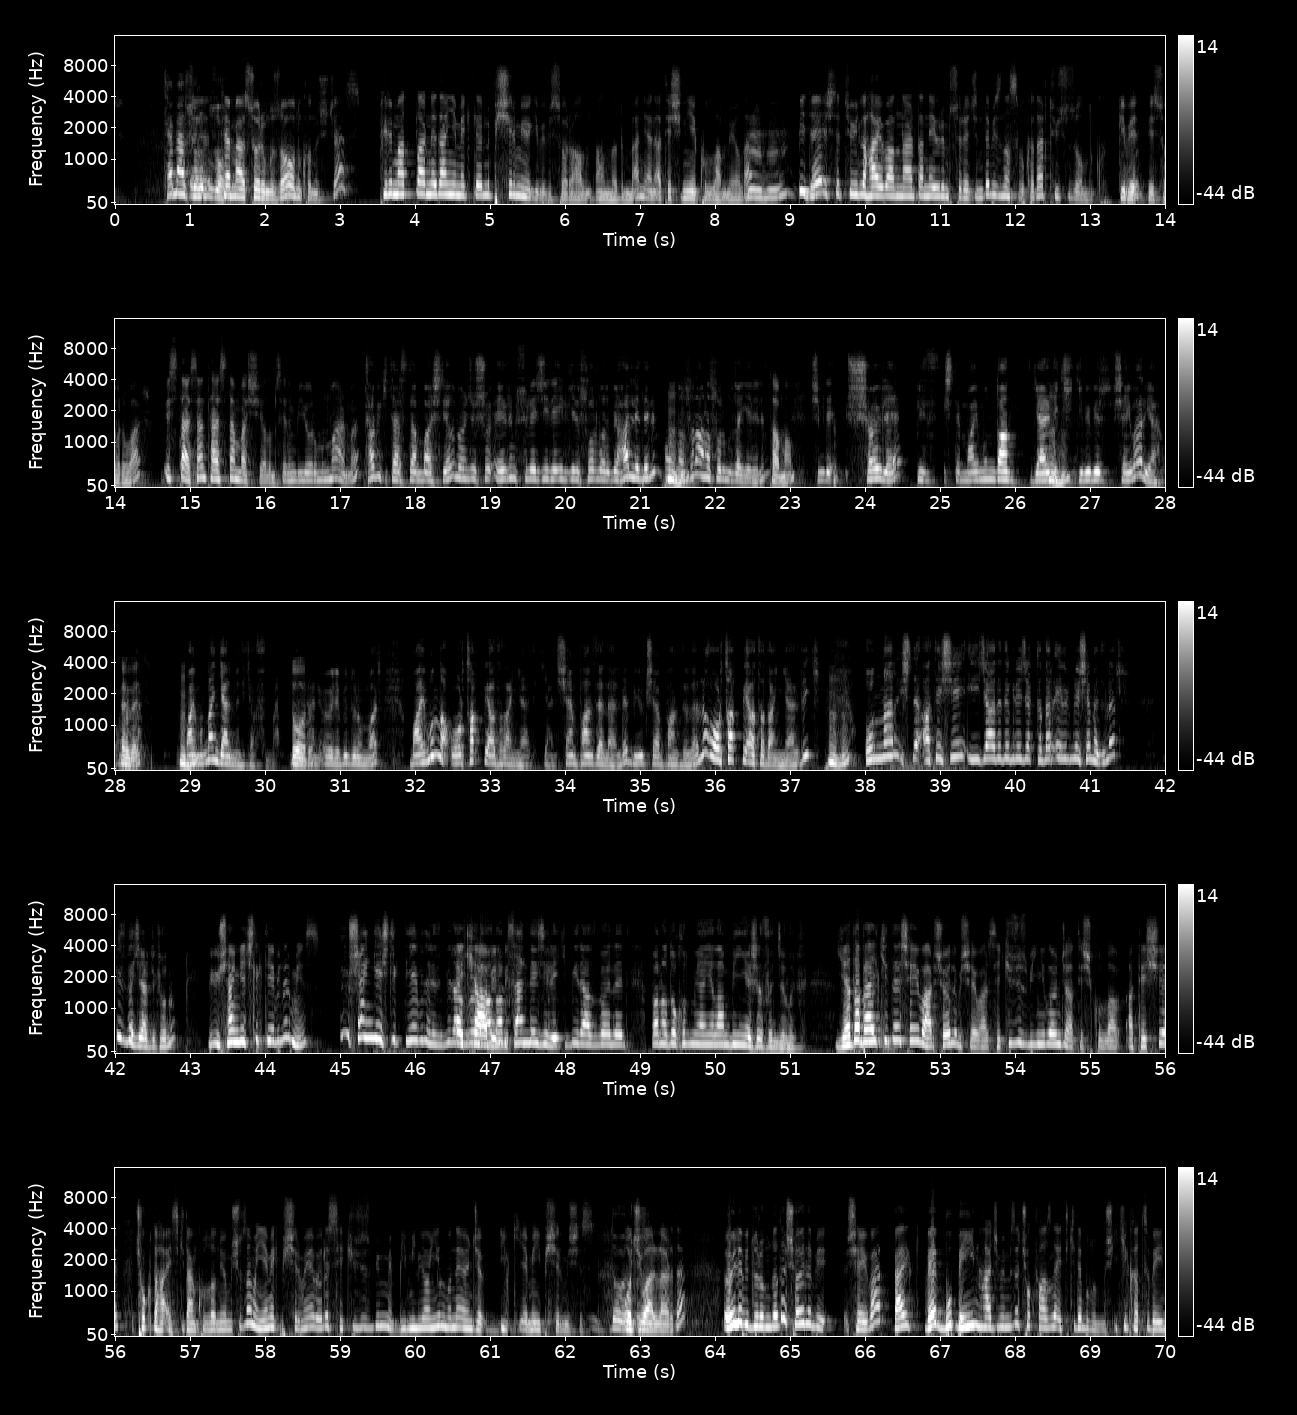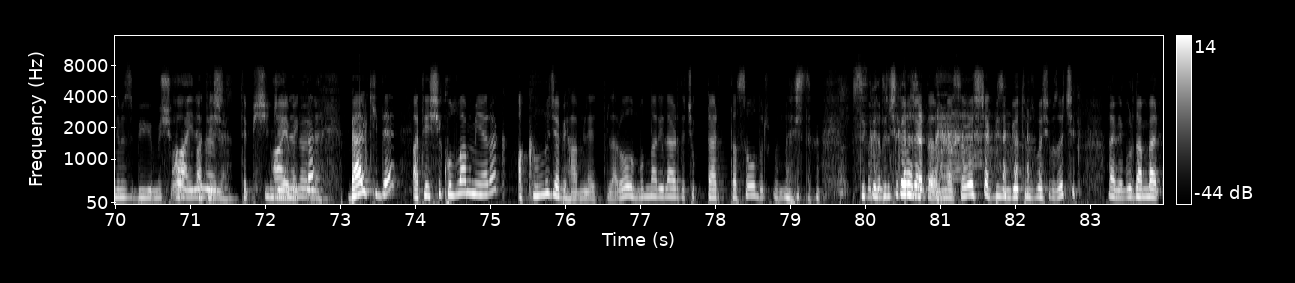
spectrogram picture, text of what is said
Temel sorumuz Ee, o. Temel sorumuz o. Onu konuşacağız. Primatlar neden yemeklerini pişirmiyor gibi bir soru an- anladım ben. Yani ateşi niye kullanmıyorlar? Hı hı. Bir de işte tüylü hayvanlardan evrim sürecinde biz nasıl bu kadar tüysüz olduk gibi bir soru var. İstersen tersten başlayalım. Senin bir yorumun var mı? Tabii ki tersten başlayalım. Önce şu evrim süreciyle ilgili soruları bir halledelim. Ondan sonra ana sorumuza gelelim. Tamam. Şimdi şöyle biz işte maymundan geldik Hı gibi bir şey var ya. orada. Evet. Hı hı. Maymundan gelmedik aslında. Doğru. Hani öyle bir durum var. Maymunla ortak bir atadan geldik. Yani şempanzelerle, büyük şempanzelerle ortak bir atadan geldik. Hı hı. Onlar işte ateşi icat edebilecek kadar evrimleşemediler. Biz becerdik onu. Bir üşengeçlik diyebilir miyiz? Üşengeçlik diyebiliriz. Biraz böyle Ekabirlik. adam sendecilik, biraz böyle bana dokunmayan yılan bin yaşasıncılık. Ya da belki de şey var, şöyle bir şey var. 800 bin yıl önce ateşi kullan ateşi çok daha eskiden kullanıyormuşuz ama yemek pişirmeye böyle 800 bin mi, 1 milyon yıl mı ne önce ilk yemeği pişirmişiz. Doğru. o civarlarda. Öyle bir durumda da şöyle bir şey var. Belki ve bu beyin hacmimize çok fazla etkide bulunmuş. İki katı beynimiz büyümüş o Aynen ateşte pişince Aynen yemekler. öyle. Belki de ateşi kullanmayarak akıllıca bir hamle ettiler. Oğlum bunlar ileride çok dert tasa olur. Bunlar işte sıkıntı, çıkaracaklar. Bunlar savaşacak. Bizim götümüz başımız açık. Hani buradan ben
